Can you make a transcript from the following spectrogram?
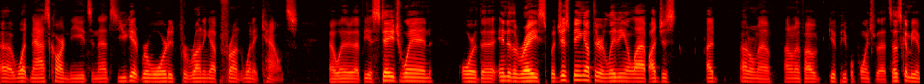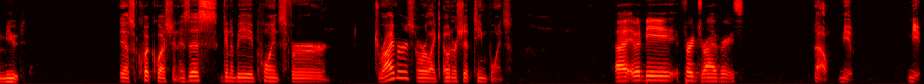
uh, what NASCAR needs, and that's you get rewarded for running up front when it counts, uh, whether that be a stage win or the end of the race. But just being up there leading a lap, I just, I, I don't know. I don't know if I would give people points for that. So it's gonna be a mute. Yeah. So, quick question: Is this gonna be points for drivers or like ownership team points? Uh, it would be for drivers. Oh, mute, mute.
